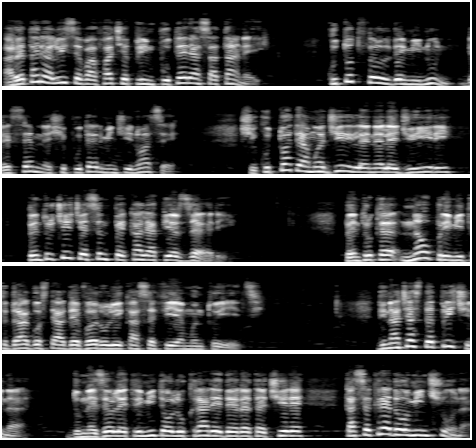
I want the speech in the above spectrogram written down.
Arătarea lui se va face prin puterea satanei, cu tot felul de minuni, de semne și puteri mincinoase și cu toate amăgirile nelegiuirii pentru cei ce sunt pe calea pierzării, pentru că n-au primit dragostea adevărului ca să fie mântuiți. Din această pricină, Dumnezeu le trimite o lucrare de rătăcire ca să creadă o minciună,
